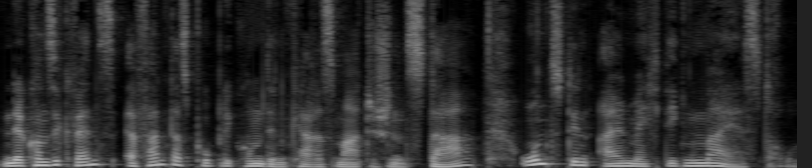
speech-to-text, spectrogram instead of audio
In der Konsequenz erfand das Publikum den charismatischen Star und den allmächtigen Maestro,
